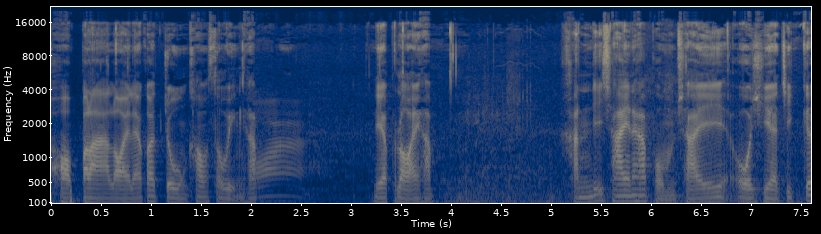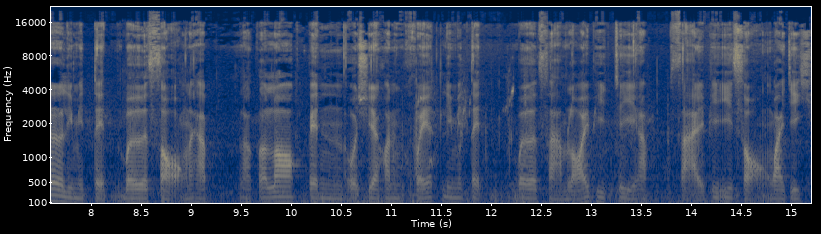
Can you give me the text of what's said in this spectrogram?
พอปลาลอยแล้วก็จูงเข้าสวิงครับ เรียบร้อยครับ คันที่ใช้นะครับ ผมใช้โอเชียจิกเกอร์ลิมิเต็ดเบอร์2นะครับแล้วก็ลอกเป็นโอเชียคอนเควสลิมิเต็ดเบอร์300 PG ครับ สาย PE 2 YGK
